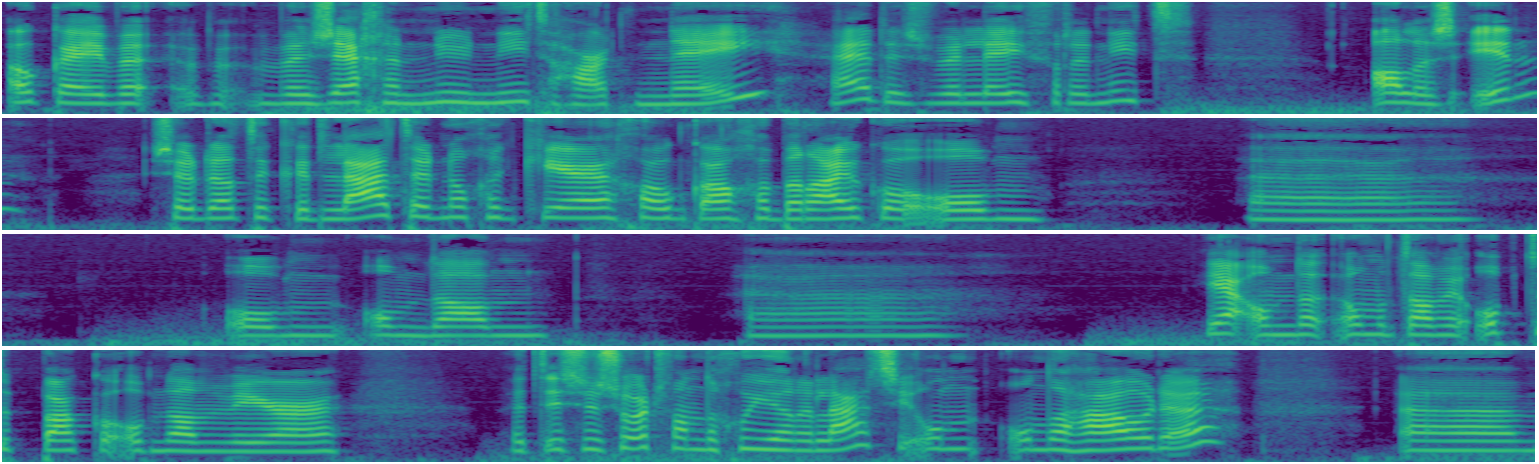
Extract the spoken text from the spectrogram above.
Oké, we, we zeggen nu niet hard nee. Hè, dus we leveren niet alles in. Zodat ik het later nog een keer gewoon kan gebruiken om... eh, om, om dan... eh, ja, om, dat, om het dan weer op te pakken, om dan weer... Het is een soort van de goede relatie on- onderhouden. Ehm,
